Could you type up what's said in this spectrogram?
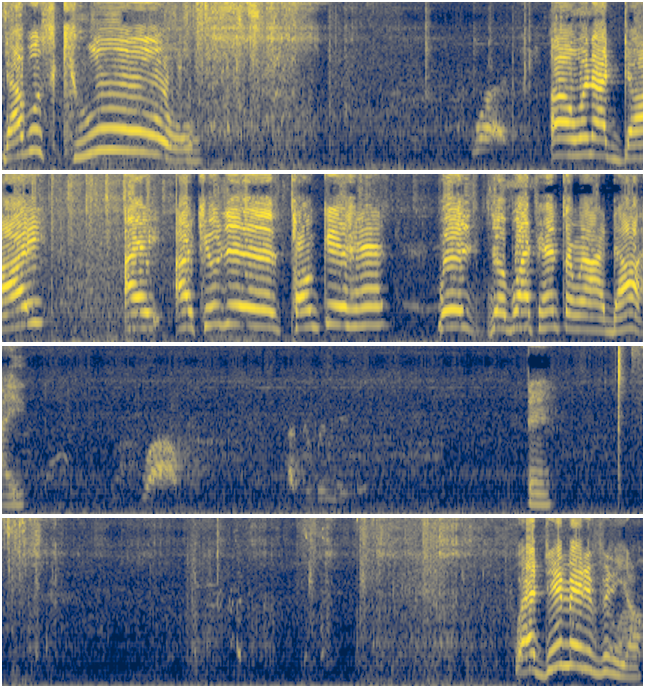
That was cool! what? Uh, when I die, I I killed the pumpkin head with the Black Panther when I die. Wow. I can it. Dang. Well, I did make a video.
